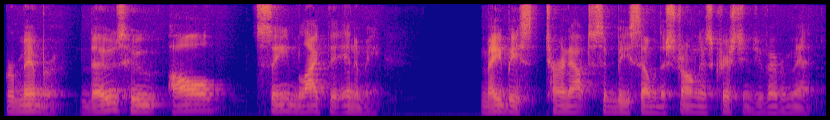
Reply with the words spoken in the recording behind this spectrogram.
Remember, those who all seem like the enemy maybe turn out to be some of the strongest Christians you've ever met.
